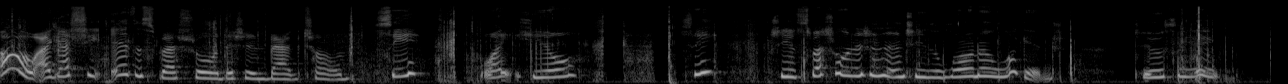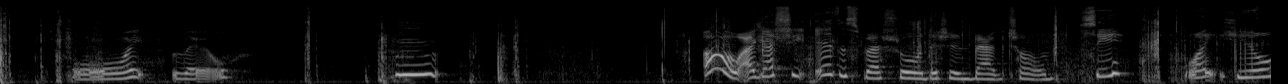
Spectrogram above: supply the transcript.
Oh, I guess she is a special edition bag charm. See? White heel. See? She's special edition and she's Lana luggage. Two, three, eight. Right there. Hmm. Oh, I guess she is a special edition bag charm. See? Right here.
